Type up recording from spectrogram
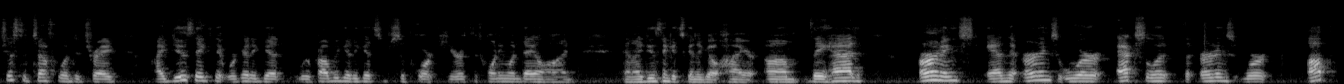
just a tough one to trade. I do think that we're going to get, we're probably going to get some support here at the 21 day line. And I do think it's going to go higher. Um, they had earnings, and the earnings were excellent. The earnings were up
